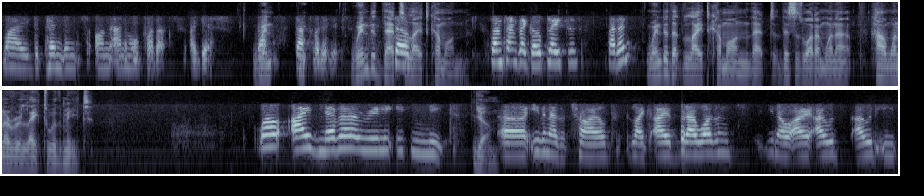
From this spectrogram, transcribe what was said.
my dependence on animal products. I guess that's When- that's what it is. When did that So- light come on? Sometimes I go places. Pardon? When did that light come on that this is what I'm gonna how I'm gonna relate with meat? Well, I've never really eaten meat, Yeah. uh, even as a child. Like I, but I wasn't. You know, I I would I would eat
